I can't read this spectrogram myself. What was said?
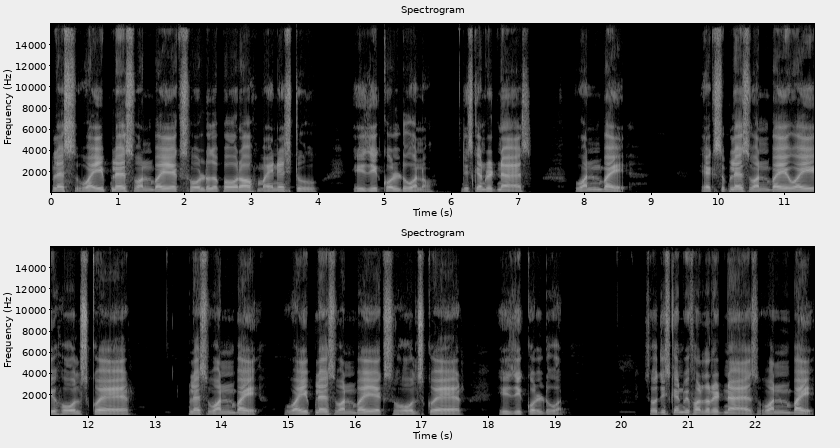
plus y plus 1 by x whole to the power of minus 2 is equal to 1. now. This can be written as 1 by x plus 1 by y whole square plus 1 by y plus 1 by x whole square is equal to 1. So this can be further written as 1 by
